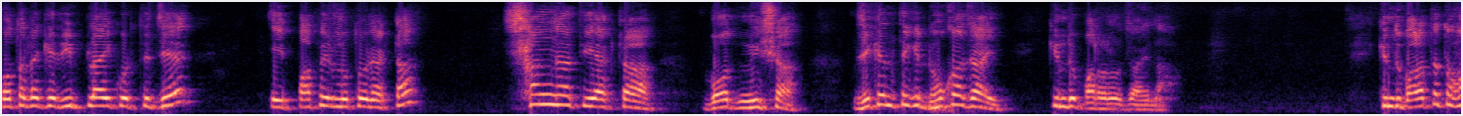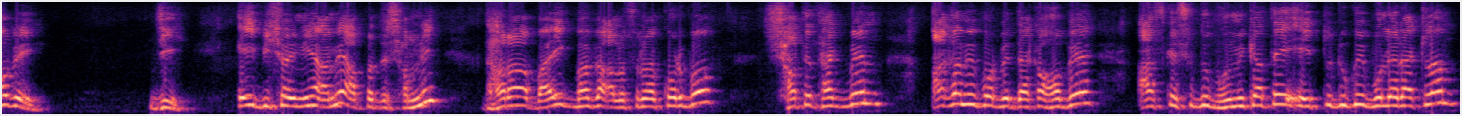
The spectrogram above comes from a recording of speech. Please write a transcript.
কথাটাকে রিপ্লাই করতে যে এই পাপের মতন একটা সাংঘাতিক একটা বদ নিশা যেখান থেকে ঢোকা যায় কিন্তু বাড়ানো যায় না। কিন্তু বাড়াতে তো হবেই। জি, এই বিষয় নিয়ে আমি আপনাদের সামনে ধারাবাহিকভাবে আলোচনা করব। সাথে থাকবেন, আগামী পর্বে দেখা হবে। আজকে শুধু ভূমিকাতে এইটুকুই বলে রাখলাম।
